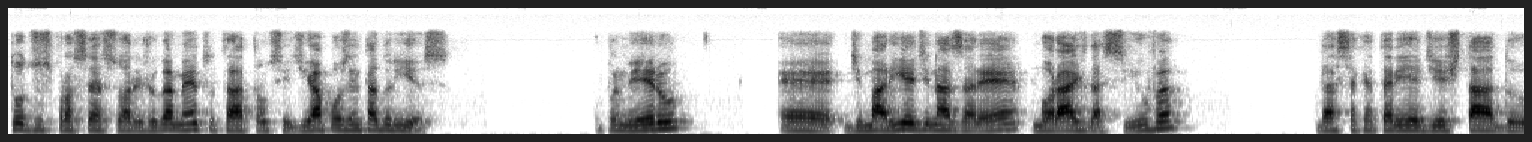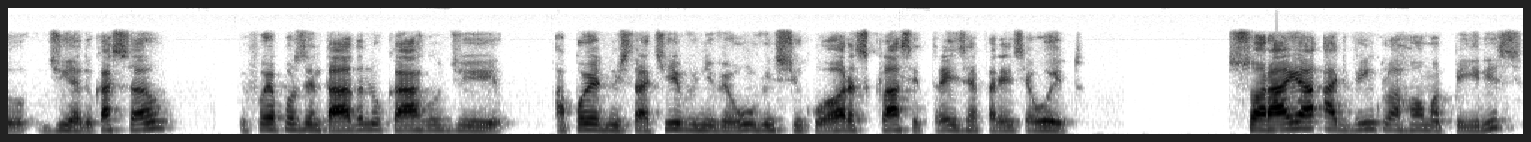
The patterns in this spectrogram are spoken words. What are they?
Todos os processos hora de julgamento tratam-se de aposentadorias. O primeiro é de Maria de Nazaré Moraes da Silva, da Secretaria de Estado de Educação, e foi aposentada no cargo de apoio administrativo nível 1, 25 horas, classe 3, referência 8. Soraya Advíncula Roma Pires,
